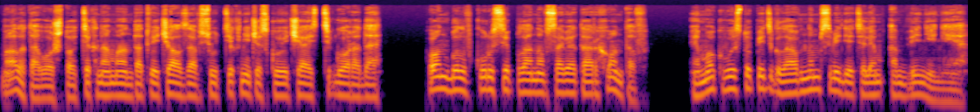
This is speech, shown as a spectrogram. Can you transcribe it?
Мало того, что техномант отвечал за всю техническую часть города, он был в курсе планов Совета Архонтов и мог выступить главным свидетелем обвинения.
